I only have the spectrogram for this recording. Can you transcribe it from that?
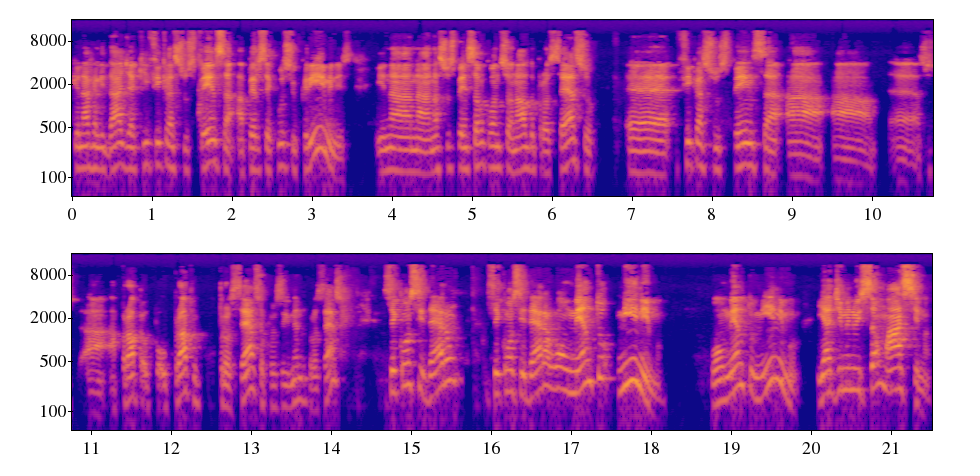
que na realidade aqui fica suspensa a persecução crimes e na, na, na suspensão condicional do processo é, fica suspensa a, a, é, a, a própria, o próprio processo, o prosseguimento do processo, se, consideram, se considera o aumento mínimo. O aumento mínimo e a diminuição máxima.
